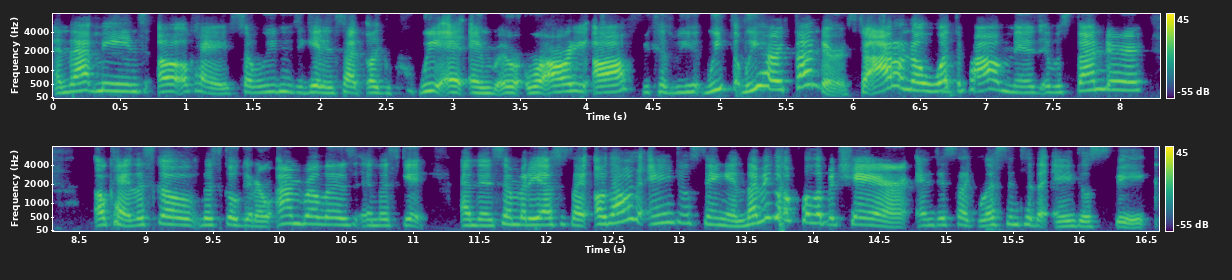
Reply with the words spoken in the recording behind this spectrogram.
and that means oh, okay. So we need to get inside. Like we and, and we're already off because we we we heard thunder. So I don't know what the problem is. It was thunder. Okay, let's go. Let's go get our umbrellas and let's get. And then somebody else is like, oh, that was an angel singing. Let me go pull up a chair and just like listen to the angels speak.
